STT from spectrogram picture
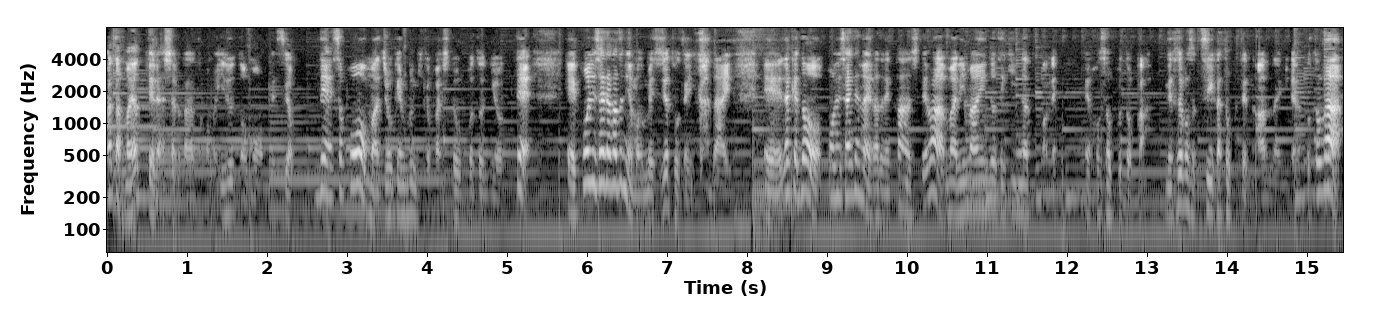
あとは迷っていらっしゃる方とかもいると思うんですよ。で、そこを、まあ、条件分岐とかしておくことによって、えー、購入された方にはもうメッセージは当然いかない。えー、だけど、購入されてない方に関しては、まあ、リマインド的になってもね、え補足とか、ね、それこそ追加特典の案内みたいなことが、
